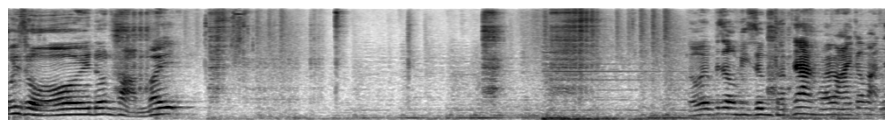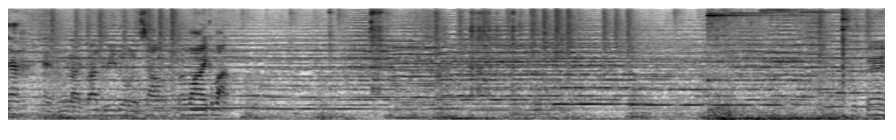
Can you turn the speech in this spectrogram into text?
Ôi rồi đơn giản vậy. Rồi, bây giờ mình dừng thật nha. Bye bye các bạn nha. Hẹn gặp lại các bạn video lần sau. Bye bye các bạn. Ok.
